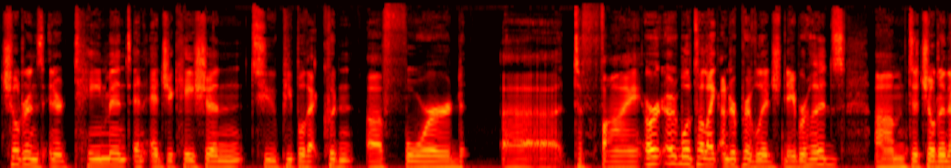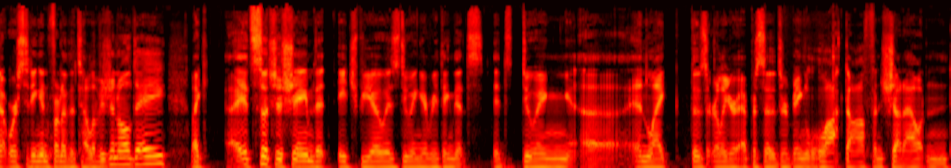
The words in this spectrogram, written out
children's entertainment and education to people that couldn't afford uh, to find or, or well to like underprivileged neighborhoods um, to children that were sitting in front of the television all day like it's such a shame that hbo is doing everything that's it's doing uh, and like those earlier episodes are being locked off and shut out and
